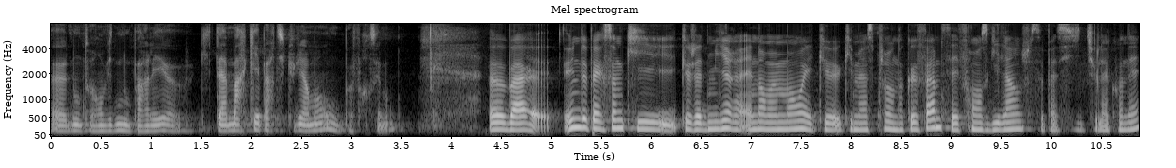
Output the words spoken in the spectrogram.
dont tu as envie de nous parler, qui t'a marqué particulièrement ou pas forcément euh, bah, une des personnes qui, que j'admire énormément et que, qui m'inspire en tant que femme, c'est France Guilin. Je ne sais pas si tu la connais.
